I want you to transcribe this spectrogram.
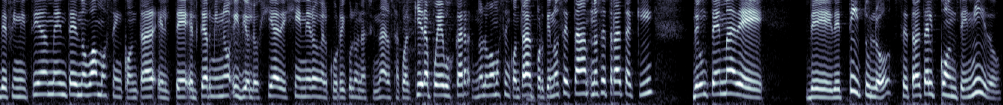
definitivamente no vamos a encontrar el, término ideología de género en el currículo nacional. O sea, cualquiera puede buscar, no lo vamos a encontrar, porque no se, no se trata aquí de un tema de, de, título, se trata del contenido.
